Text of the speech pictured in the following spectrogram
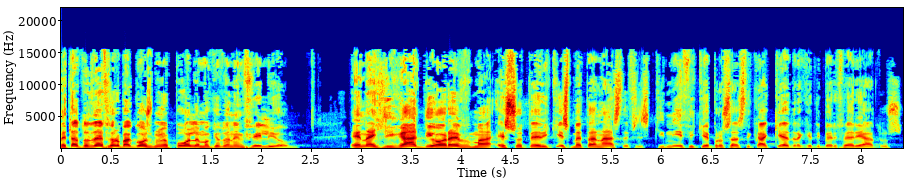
μετά το Δεύτερο Παγκόσμιο Πόλεμο και τον εμφύλιο ένα γιγάντιο ρεύμα εσωτερικής μετανάστευσης κινήθηκε προς τα αστικά κέντρα και την περιφέρειά τους,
